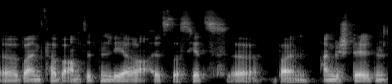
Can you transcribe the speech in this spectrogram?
äh, beim verbeamteten Lehrer, als das jetzt äh, beim Angestellten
